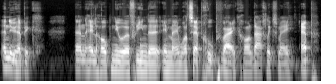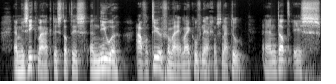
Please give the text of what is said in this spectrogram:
En nu heb ik een hele hoop nieuwe vrienden in mijn WhatsApp-groep, waar ik gewoon dagelijks mee app en muziek maak. Dus dat is een nieuwe avontuur voor mij, maar ik hoef nergens naartoe. En dat is,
